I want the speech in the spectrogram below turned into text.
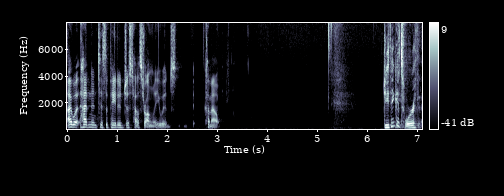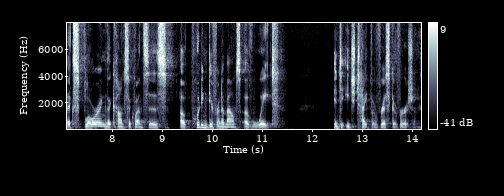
I w- hadn't anticipated just how strongly it would come out. Do you think it's worth exploring the consequences of putting different amounts of weight into each type of risk aversion?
